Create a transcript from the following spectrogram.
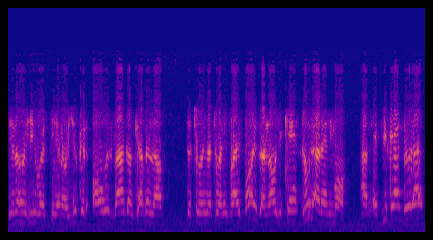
You know, he would. You know, you could always bank on Kevin Love to throw in the 25 points, and now you can't do that anymore. And if you can't do that,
